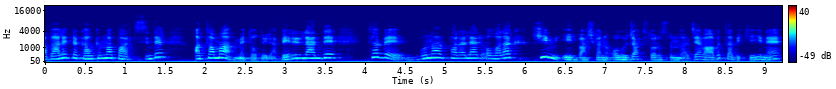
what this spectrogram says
Adalet ve Kalkınma Partisi'nde atama metoduyla belirlendi. Tabi buna paralel olarak kim il başkanı olacak sorusunun da cevabı tabii ki yine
